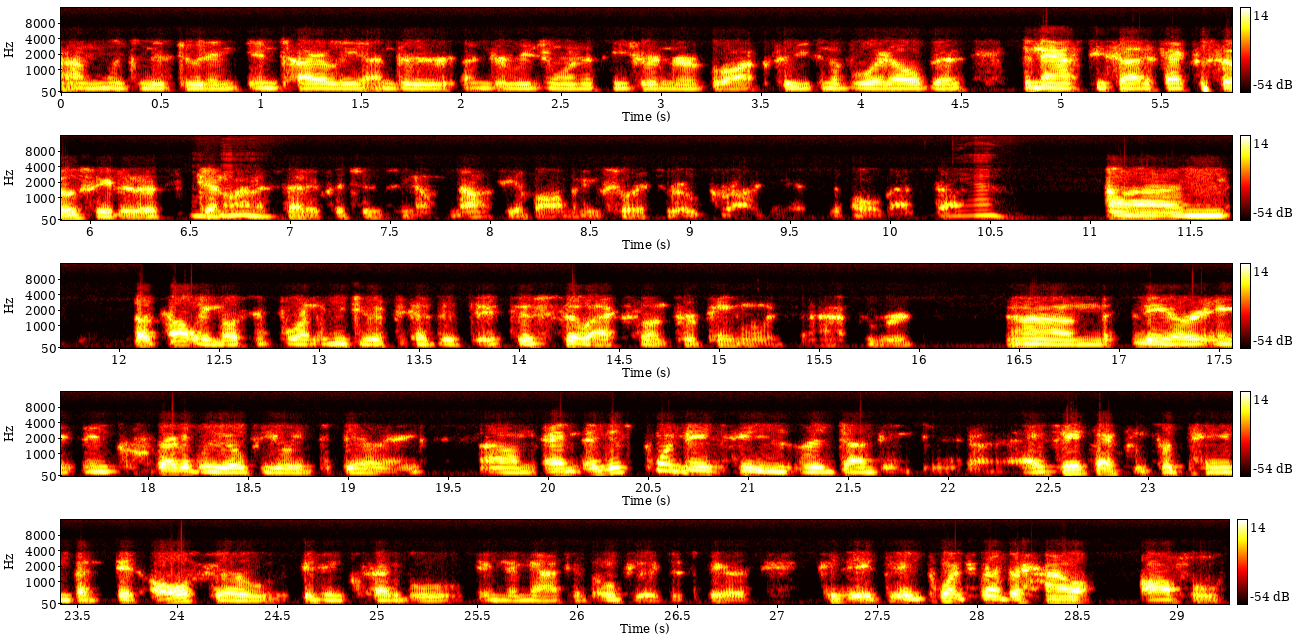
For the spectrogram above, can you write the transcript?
um, we can just do it in, entirely under under regional anesthesia or nerve block, so you can avoid all the, the nasty side effects associated with general mm-hmm. anesthetic, such as you know nausea, vomiting, sore throat, grogginess, all that stuff. Yeah. Um, but probably most important, we do it because it's, it's just so excellent for pain relief afterwards. Um, they are in- incredibly opioid sparing. Um, and at this point may seem redundant. I say it's excellent for pain, but it also is incredible in the amount of opioids it spares. Because it's important to remember how awful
